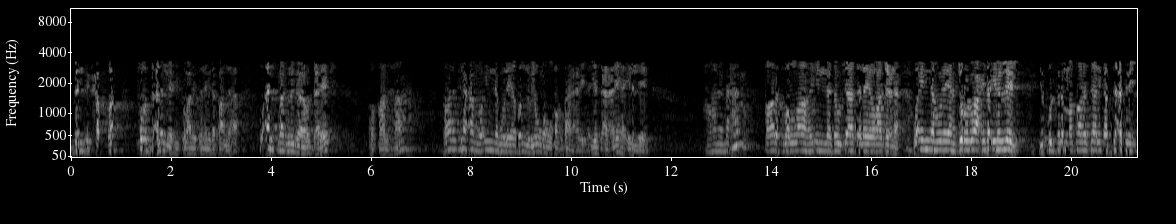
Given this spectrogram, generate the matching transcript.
بنتك حفصة ترد على النبي صلى الله عليه وسلم إذا قال لها. وأنت ما تريد أن أرد عليك؟ فقال ها؟ قالت نعم وإنه ليظل يومه غضبان عليها يزعل عليها إلى الليل. قال نعم. قالت والله إن زوجات لا يراجعنا وإنه ليهجر الواحد إلى الليل. يقول فلما قالت ذلك أبدأتني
